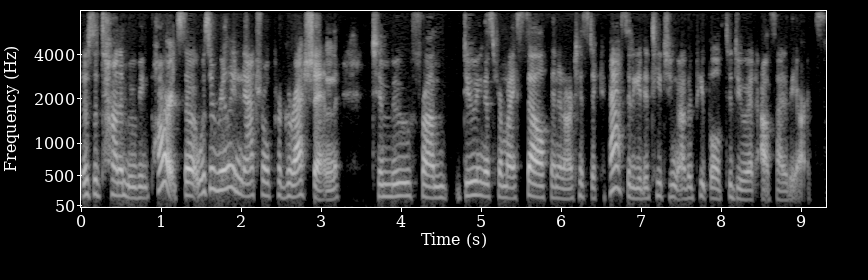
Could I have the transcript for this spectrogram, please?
there's a ton of moving parts. So it was a really natural progression to move from doing this for myself in an artistic capacity to teaching other people to do it outside of the arts.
